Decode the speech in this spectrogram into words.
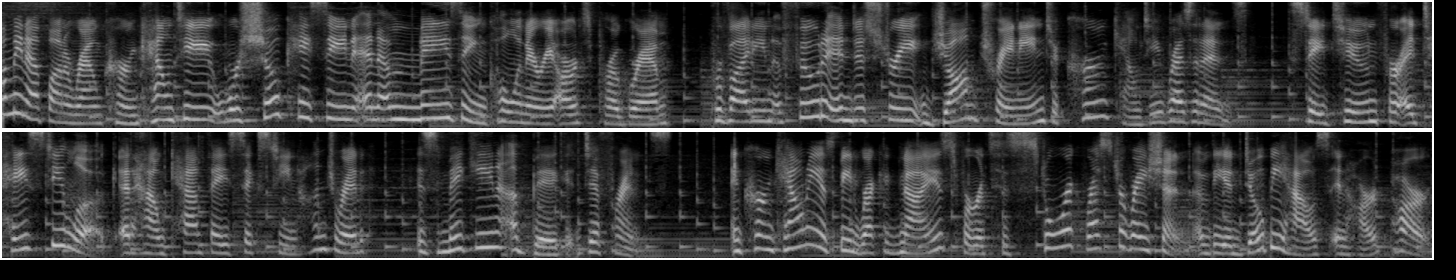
Coming up on Around Kern County, we're showcasing an amazing culinary arts program providing food industry job training to Kern County residents. Stay tuned for a tasty look at how Cafe 1600 is making a big difference. And Kern County is being recognized for its historic restoration of the Adobe House in Hart Park.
